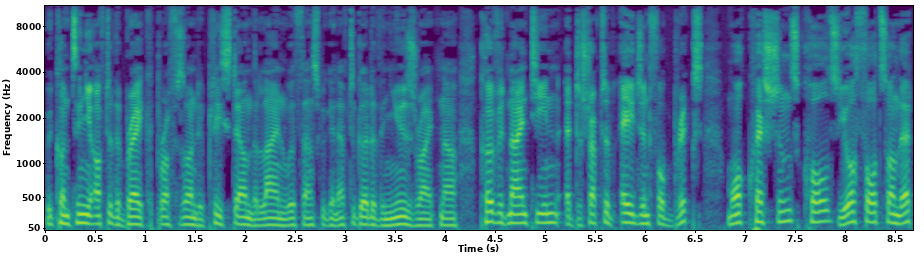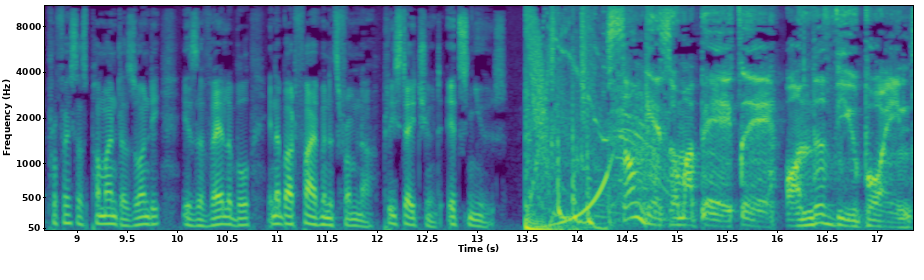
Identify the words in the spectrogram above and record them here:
We continue after the break. Professor Zondi, please stay on the line with us. We're going to have to go to the news right now. COVID 19, a disruptive agent for BRICS. More questions, calls, your thoughts on that. Professor Siphamandla Zondi is available in about five minutes from now. Please stay tuned. It's news. Songezo on The Viewpoint.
